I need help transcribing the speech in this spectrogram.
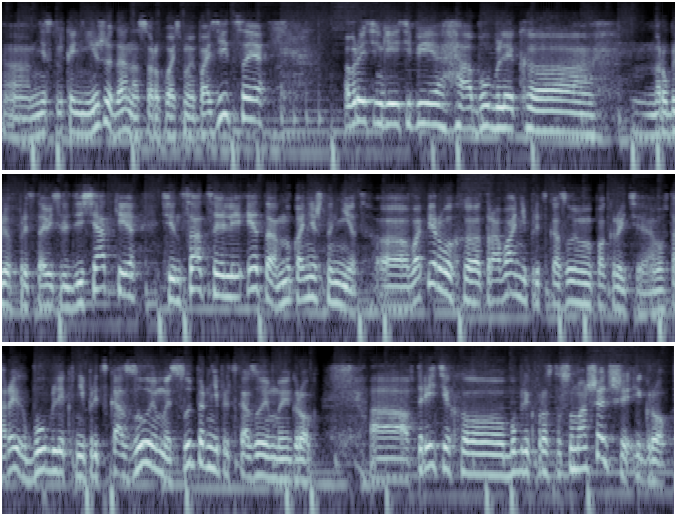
э, несколько ниже, да, на 48-й позиции. В рейтинге ATP а Бублик э, Рублев представитель десятки. Сенсация ли это? Ну, конечно, нет. Э, во-первых, э, трава непредсказуемое покрытие. Во-вторых, Бублик непредсказуемый, супер непредсказуемый игрок. Э, в-третьих, Бублик просто сумасшедший игрок.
